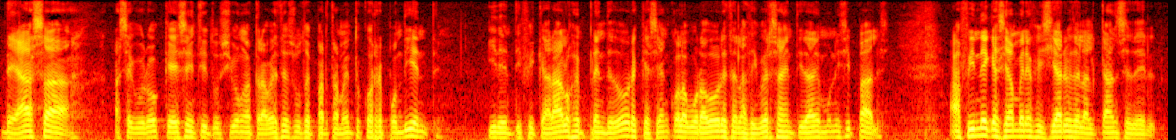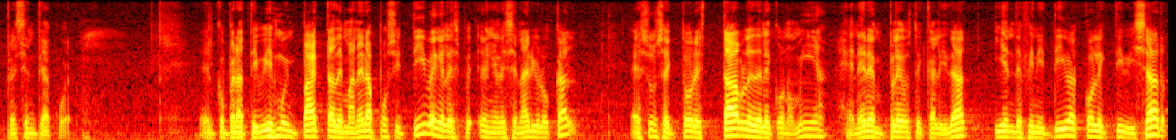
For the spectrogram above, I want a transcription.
de ASA aseguró que esa institución, a través de sus departamentos correspondientes, identificará a los emprendedores que sean colaboradores de las diversas entidades municipales a fin de que sean beneficiarios del alcance del presente acuerdo. El cooperativismo impacta de manera positiva en el, en el escenario local, es un sector estable de la economía, genera empleos de calidad y en definitiva colectivizar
